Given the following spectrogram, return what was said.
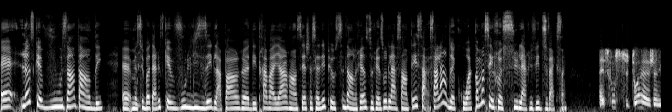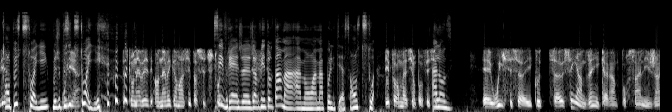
là, ce que vous entendez, euh, Monsieur Bottary, ce que vous lisez de la part euh, des travailleurs en CHSLD, puis aussi dans le reste du réseau de la santé, ça, ça a l'air de quoi? Comment c'est reçu l'arrivée du vaccin? Est-ce qu'on se tutoie, Geneviève? On peut se tutoyer. Mais je peux se hein? tutoyer. Parce qu'on avait, on avait commencé par se tutoyer. C'est vrai. Je, reviens tout le temps à ma, à, mon, à ma politesse. On se tutoie. Des formations professionnelles. Allons-y. Euh, oui, c'est ça. Écoute, ça aussi entre 20 et 40% les gens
